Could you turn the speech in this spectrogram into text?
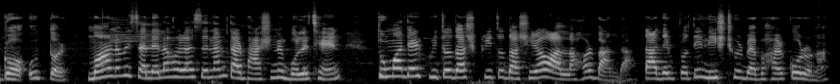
গ, উত্তর। মহানবী সাল্লাহ সাল্লাম তার ভাষণে বলেছেন, তোমাদের কৃতদাস কৃতদাসীরাও আল্লাহর বান্দা। তাদের প্রতি নিষ্ঠুর ব্যবহার করো না।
